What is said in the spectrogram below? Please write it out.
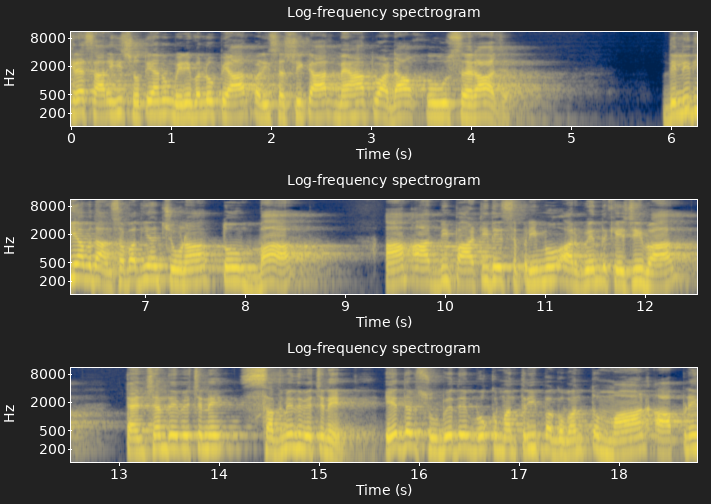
ਦੇਖ ਰਹੇ ਸਾਰੇ ਹੀ ਸਰੋਤਿਆਂ ਨੂੰ, ਮੇਰੇ ਵੱਲੋਂ ਪਿਆਰ ਭਰੀ ਸਤਿ ਸ਼੍ਰੀ ਅਕਾਲ। ਮੈਂ ਹਾਂ ਤੁਹਾਡਾ ਖੂਰ ਸਰਾਜ ਦਿੱਲੀ ਦੀਆਂ ਵਿਧਾਨ ਸਭਾ ਦੀਆਂ ਚੋਣਾਂ ਤੋਂ ਬਾਅਦ ਆਮ ਆਦਮੀ ਪਾਰਟੀ ਦੇ ਸੁਪਰੀਮੋ ਅਰਵਿੰਦ ਕੇਜਰੀਵਾਲ ਟੈਨਸ਼ਨ ਦੇ ਵਿੱਚ ਨੇ, ਸਦਮੇ ਦੇ ਵਿੱਚ ਨੇ। ਇਧਰ ਸੂਬੇ ਦੇ ਮੁੱਖ ਮੰਤਰੀ ਭਗਵੰਤ ਮਾਨ ਆਪਣੇ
